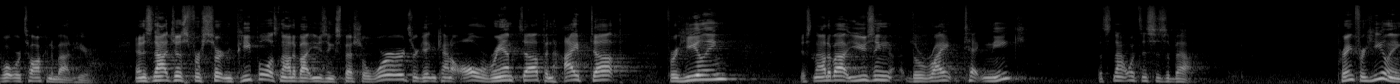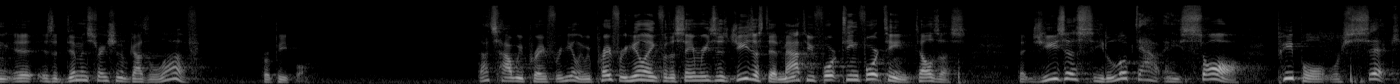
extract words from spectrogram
what we're talking about here. And it's not just for certain people. It's not about using special words or getting kind of all ramped up and hyped up for healing. It's not about using the right technique. That's not what this is about. Praying for healing is a demonstration of God's love for people. That's how we pray for healing. We pray for healing for the same reasons Jesus did. Matthew 14 14 tells us that Jesus, he looked out and he saw people were sick,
